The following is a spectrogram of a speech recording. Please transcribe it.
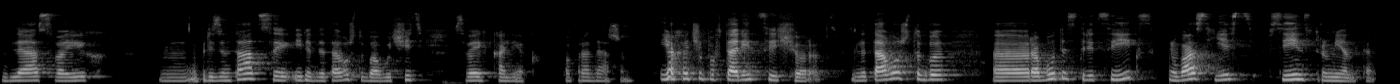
для своих презентаций или для того, чтобы обучить своих коллег по продажам. я хочу повториться еще раз. Для того, чтобы э, работать с 3CX, у вас есть все инструменты,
